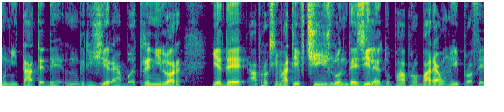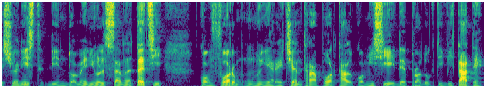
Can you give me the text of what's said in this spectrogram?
unitate de îngrijire a bătrânilor e de aproximativ 5 luni de zile după aprobarea unui profesionist din domeniul sănătății, conform unui recent raport al Comisiei de Productivitate.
